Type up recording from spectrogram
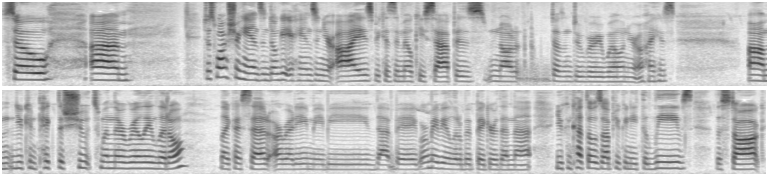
So um, just wash your hands and don't get your hands in your eyes because the milky sap is not, doesn't do very well in your eyes. Um, you can pick the shoots when they're really little. Like I said already, maybe that big or maybe a little bit bigger than that. You can cut those up. You can eat the leaves, the stalk.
